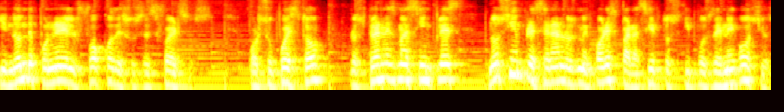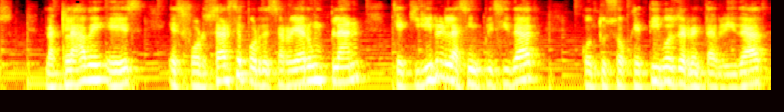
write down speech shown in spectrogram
y en dónde poner el foco de sus esfuerzos. Por supuesto, los planes más simples no siempre serán los mejores para ciertos tipos de negocios. La clave es esforzarse por desarrollar un plan que equilibre la simplicidad con tus objetivos de rentabilidad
